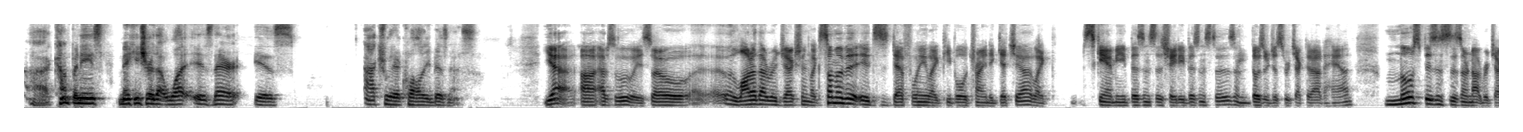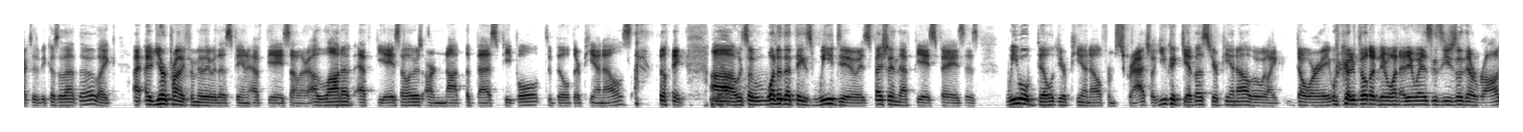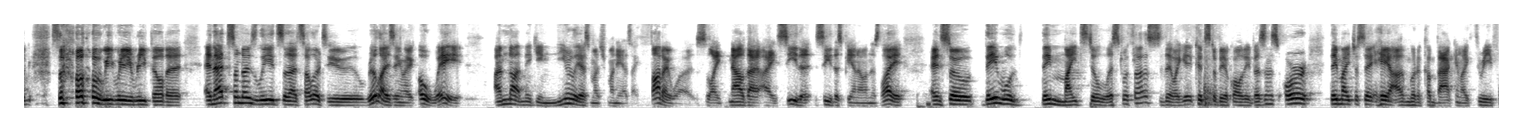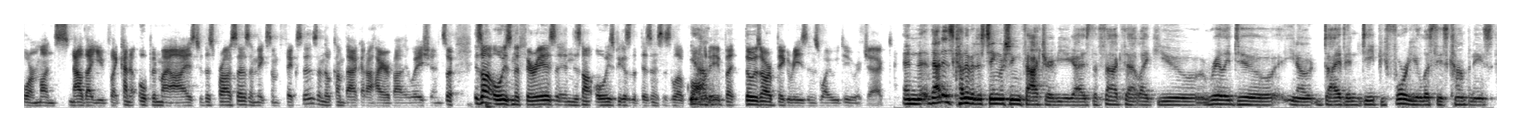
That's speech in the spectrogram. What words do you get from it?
uh, companies, making sure that what is there is actually a quality business. Yeah, uh, absolutely. So uh, a lot of that rejection, like some of it, it's definitely like people trying to get you, like scammy businesses, shady businesses, and those are just rejected out of hand. Most businesses are not rejected because of that, though. Like I, you're probably familiar with this being an FBA seller. A lot of FBA sellers are not the best people to build their PNLs. like, yeah. uh, so one of the things we do, especially in the FBA space, is we will build your P&L from scratch. Like you could give us your P&L, but we're like, don't worry, we're going to build a new one anyways because usually they're wrong. So we, we rebuild it. And that sometimes leads to that seller to realizing like, oh, wait, I'm not making nearly as much money as I thought I was. Like now that I see that see this P&L in this light. And so they will they might still list with us. They like it could still be a quality business, or they might just say, "Hey, I'm going to come back in like three, four months now that you've like kind of opened my eyes to this process and make some fixes," and they'll come back at a higher valuation. So it's not always nefarious, and it's not always because the business is low quality, yeah. but those are big reasons why we do reject. And that is kind of a distinguishing factor of you guys, the fact that like you really do, you know, dive in deep before you list these companies.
